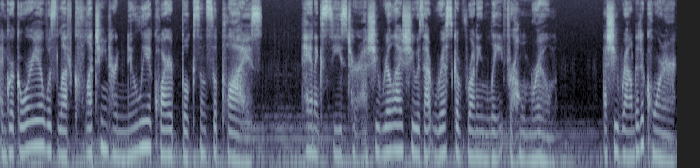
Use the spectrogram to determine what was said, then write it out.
and Gregoria was left clutching her newly acquired books and supplies. Panic seized her as she realized she was at risk of running late for homeroom. As she rounded a corner,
